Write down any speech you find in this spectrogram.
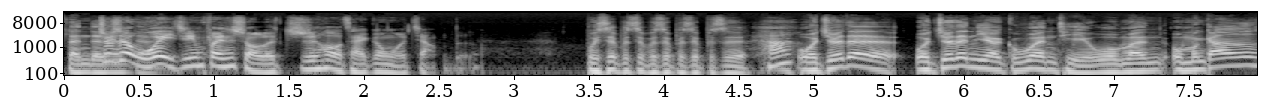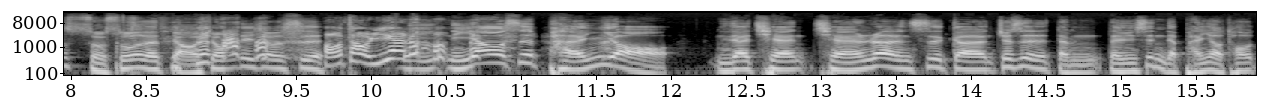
等等，就是我已经分手了之后才跟我讲的。不是不是不是不是不是哈，我觉得我觉得你有个问题，我们我们刚刚所说的表兄弟就是 好讨厌哦。你你要是朋友，你的前前任是跟就是等等于是你的朋友偷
